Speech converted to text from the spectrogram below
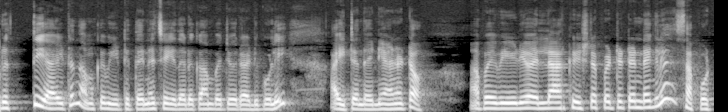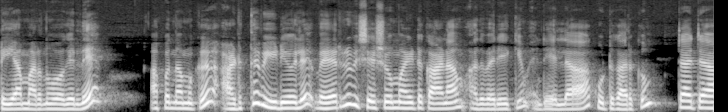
വൃത്തിയായിട്ട് നമുക്ക് വീട്ടിൽ തന്നെ ചെയ്തെടുക്കാൻ പറ്റിയ ഒരു അടിപൊളി ഐറ്റം തന്നെയാണ് കേട്ടോ. അപ്പോൾ ഈ വീഡിയോ എല്ലാവർക്കും ഇഷ്ടപ്പെട്ടിട്ടുണ്ടെങ്കിൽ സപ്പോർട്ട് ചെയ്യാൻ മറന്നു പോകരുതേ. അപ്പം നമുക്ക് അടുത്ത വീഡിയോയിൽ വേറൊരു വിശേഷവുമായിട്ട് കാണാം. അതുവരേക്കും എന്റെ എല്ലാ കൂട്ടുകാർക്കും ടാറ്റാ.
